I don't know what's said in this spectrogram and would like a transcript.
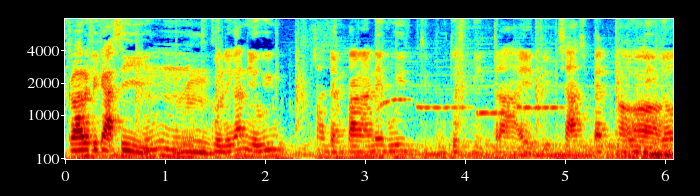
Klarifikasi. Hmm, Hmm. digoleki kan ya kuwi sandang pangane kuwi diputus mitra eh di suspend Oh. dino.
